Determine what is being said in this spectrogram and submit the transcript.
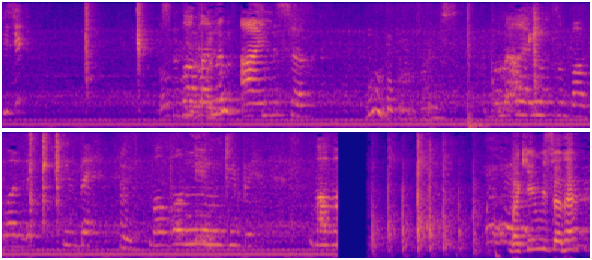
Küçük. Babanın aynısı. Bu mu babanın aynısı? Bunun aynısı babanın gibi. Hı. Babamın gibi. Baba Bakayım bir sana.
